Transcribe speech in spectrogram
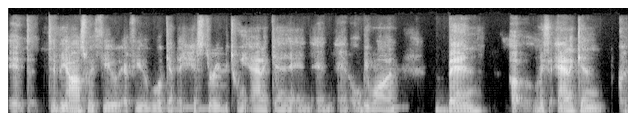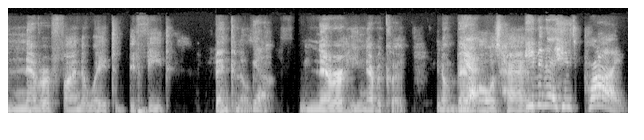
it. To be honest with you, if you look at the history between Anakin and and, and Obi Wan, Ben, uh, let me say, Anakin could never find a way to defeat Ben Kenobi. Yeah. Never, he never could. You know, Ben Yeah. always had Even at his prime,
